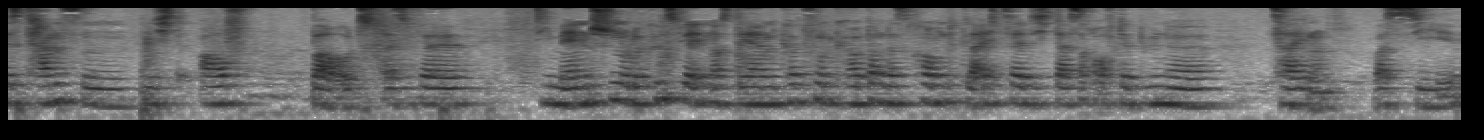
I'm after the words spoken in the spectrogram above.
Distanzen nicht aufbaut. Also weil die Menschen oder KünstlerInnen, aus deren Köpfen und Körpern das kommt, gleichzeitig das auch auf der Bühne zeigen, was sie,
